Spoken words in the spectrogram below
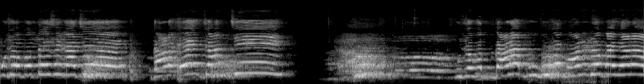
পুজো করতে এসে গেছে। দাঁড়া, এই, যাচ্ছি। পুজো করতে, দাঁড়া পুকুরে ঘরে ঢোকা দাঁড়া।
